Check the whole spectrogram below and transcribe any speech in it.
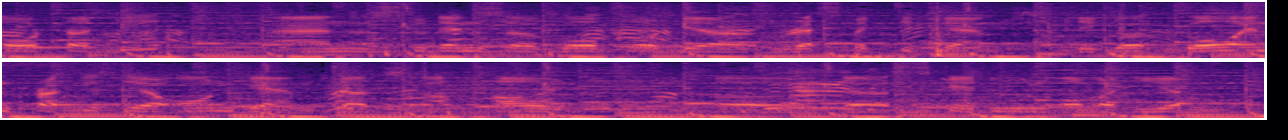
4.30 and students uh, go for their respective games. They go, go and practice their own game. That's uh, how uh, the schedule over here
